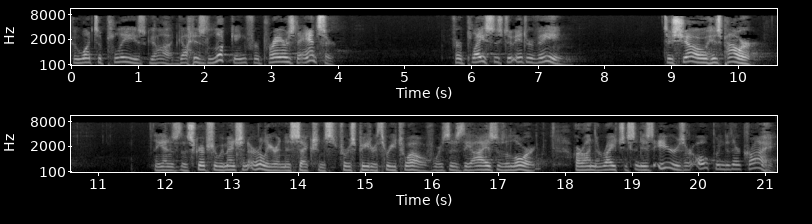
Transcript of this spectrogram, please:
who want to please God. God is looking for prayers to answer, for places to intervene, to show His power. Again, as the scripture we mentioned earlier in this section, 1 Peter 3.12, where it says, the eyes of the Lord are on the righteous and His ears are open to their cry.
